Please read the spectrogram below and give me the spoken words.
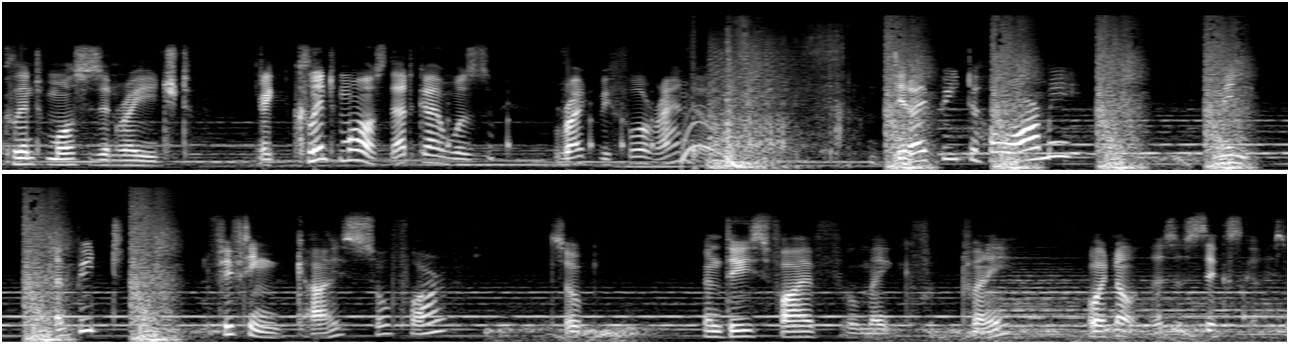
Clint Moss is enraged. Like Clint Moss, that guy was right before Rando. Did I beat the whole army? I mean, I beat 15 guys so far. So, and these five will make 20. Wait, no, this is six guys.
